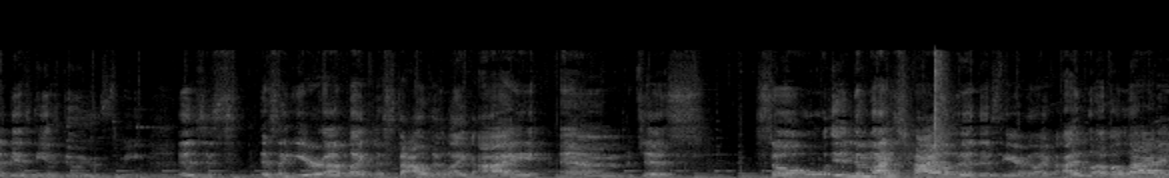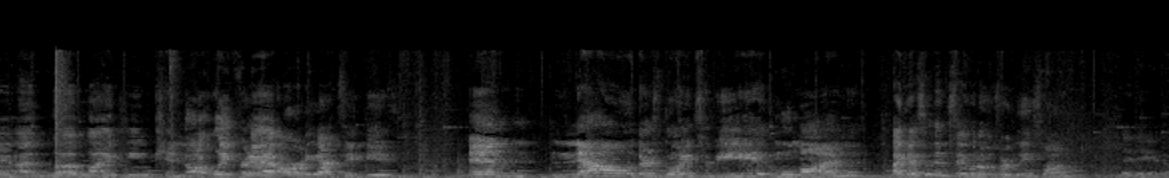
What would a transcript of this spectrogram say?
that Disney is doing this to me. It's just, it's a year of like nostalgia. Like, I am just so into my childhood this year. Like, I love Aladdin. I love Lion King. Cannot wait for that. Already got tickets. And now there's going to be Mulan. I guess it didn't say when it was released, huh? A day ago.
